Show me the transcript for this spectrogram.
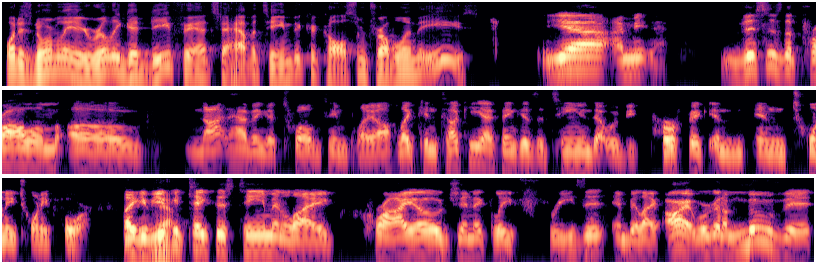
what is normally a really good defense to have a team that could cause some trouble in the East? Yeah, I mean, this is the problem of not having a 12 team playoff. Like Kentucky, I think is a team that would be perfect in in 2024. Like if you yeah. could take this team and like cryogenically freeze it and be like, all right, we're gonna move it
